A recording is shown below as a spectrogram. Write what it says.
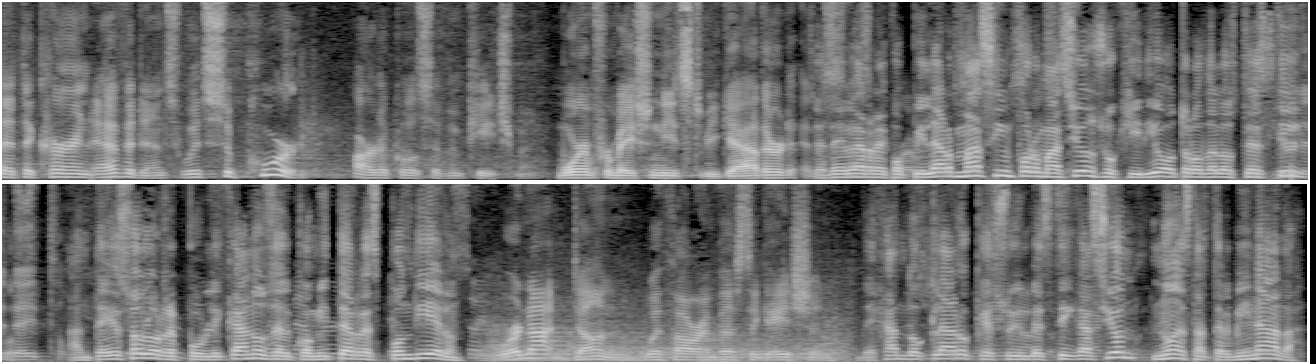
that the current evidence would support articles of impeachment. More information needs to be gathered Se debe recopilar más información, sugirió otro de los testigos. Ante eso, los republicanos del comité respondieron, We're not done with our investigation. dejando claro que su investigación no está terminada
